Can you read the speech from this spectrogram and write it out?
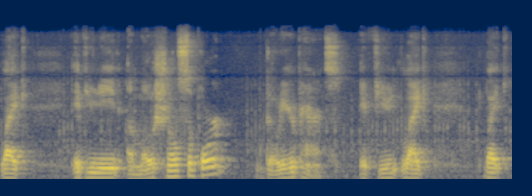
Like if you need emotional support go to your parents. If you like like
